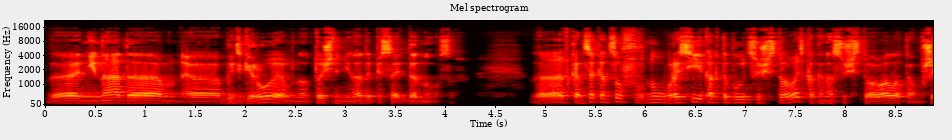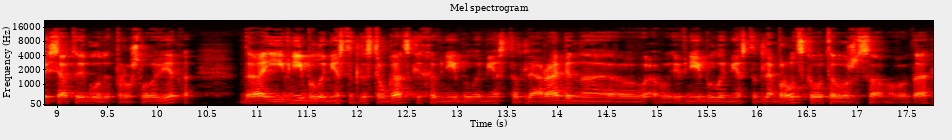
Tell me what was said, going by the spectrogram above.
Да? Не надо э, быть героем, но точно не надо писать доносов. Да, в конце концов, ну, Россия как-то будет существовать, как она существовала там в 60-е годы прошлого века. Да, и в ней было место для Стругацких, и в ней было место для Рабина, и в ней было место для Бродского того же самого, да,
